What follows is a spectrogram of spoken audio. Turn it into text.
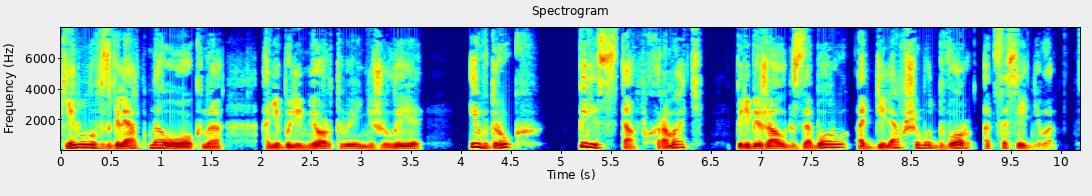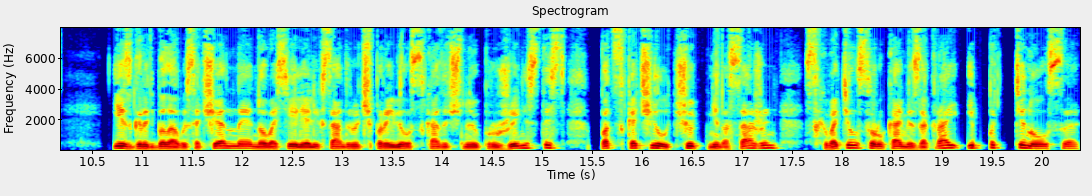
Кинул взгляд на окна, они были мертвые, нежилые, и вдруг, перестав хромать, перебежал к забору, отделявшему двор от соседнего. Изгородь была высоченная, но Василий Александрович проявил сказочную пружинистость, подскочил чуть не на сажень, схватился руками за край и подтянулся.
